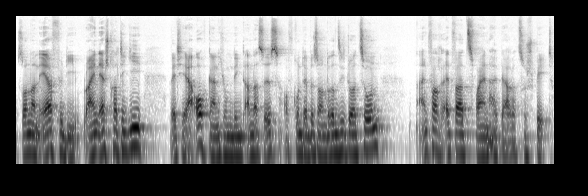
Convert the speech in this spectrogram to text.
sondern eher für die Ryanair-Strategie, welche ja auch gar nicht unbedingt anders ist aufgrund der besonderen Situation, einfach etwa zweieinhalb Jahre zu spät.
